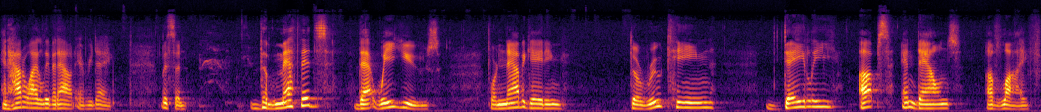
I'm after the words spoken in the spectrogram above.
and how do I live it out every day? Listen, the methods that we use for navigating the routine, daily ups and downs of life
